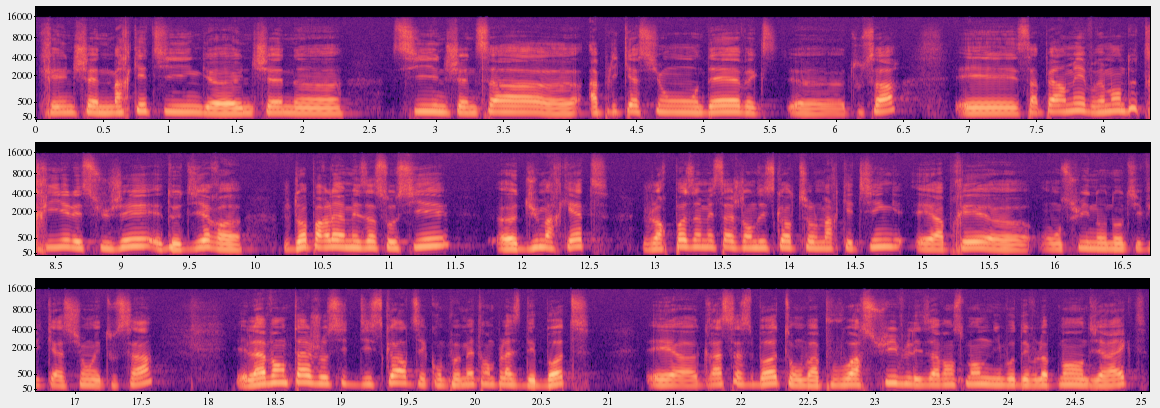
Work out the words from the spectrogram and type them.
créer une chaîne marketing, une chaîne une chaîne ça, application, dev, tout ça. Et ça permet vraiment de trier les sujets et de dire, je dois parler à mes associés du market, je leur pose un message dans Discord sur le marketing, et après, on suit nos notifications et tout ça. Et l'avantage aussi de Discord, c'est qu'on peut mettre en place des bots. Et euh, grâce à ce bot, on va pouvoir suivre les avancements de niveau développement en direct.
